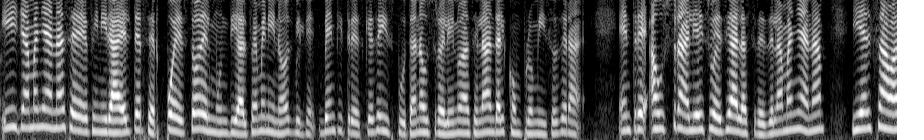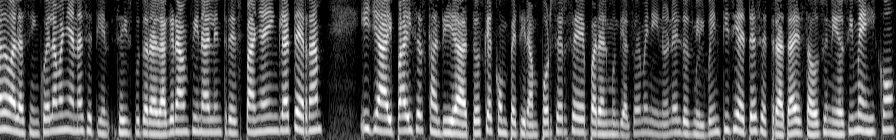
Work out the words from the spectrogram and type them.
Y ya mañana se definirá el tercer puesto del Mundial Femenino 2023 que se disputa en Australia y Nueva Zelanda. El compromiso será entre Australia y Suecia a las 3 de la mañana y el sábado a las 5 de la mañana se, se disputará la gran final entre España e Inglaterra y ya hay países candidatos que competirán por ser sede para el Mundial Femenino en el 2027. Se trata de Estados Unidos y México,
